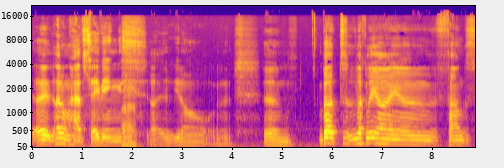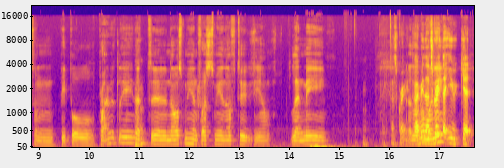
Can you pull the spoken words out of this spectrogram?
I don't have savings. Mm-hmm. I, you know, uh, um, but luckily I uh, found some people privately that Mm-hmm. uh, knows me and trusts me enough to you know lend me. That's great. I mean, that's great that you get.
